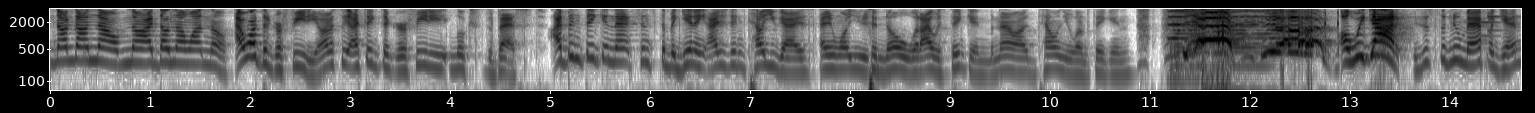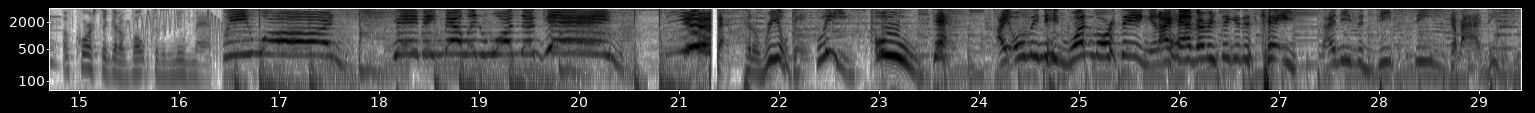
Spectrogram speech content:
no no no no I don't not want no. I want the graffiti. Honestly, I think the graffiti looks the best. I've been thinking that since the beginning. I just didn't tell you guys. I didn't want you to know what I was thinking, but now I'm telling you what I'm thinking. yeah! Yeah! Oh, we got it. Is this the new map again? Of course they're gonna vote for the new map. We won! Gaming Melon won the game! Yeah! Back to the real game, please. Oh, yes. I only need one more thing, and I have everything in this case. I need the deep sea. Come on, deep sea.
